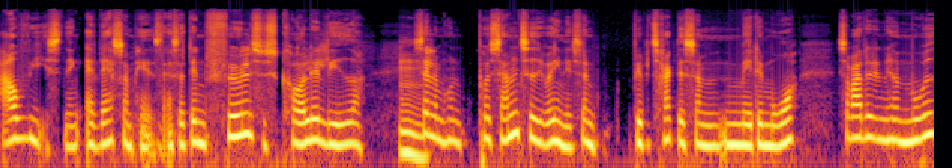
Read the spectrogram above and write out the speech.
afvisning af hvad som helst. Altså den følelseskolde leder. Mm. Selvom hun på samme tid jo egentlig sådan blev betragtet som Mette Mor, så var det den her mod,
